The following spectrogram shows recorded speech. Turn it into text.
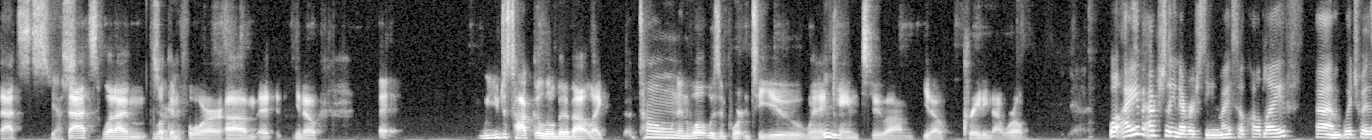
That's Yes. that's what I'm Serve looking for." Um, it, you know, eh, will you just talk a little bit about like tone and what was important to you when it Mhm. came to um, you know creating that world? Well, I've actually never seen My So-Called Life, um, which was,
